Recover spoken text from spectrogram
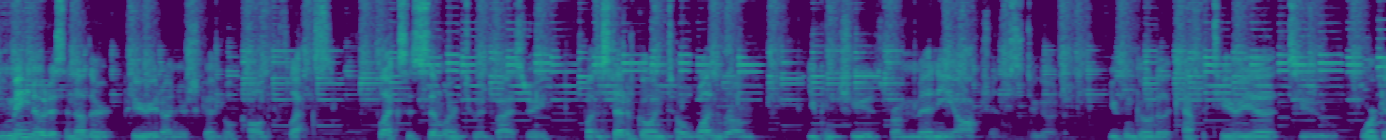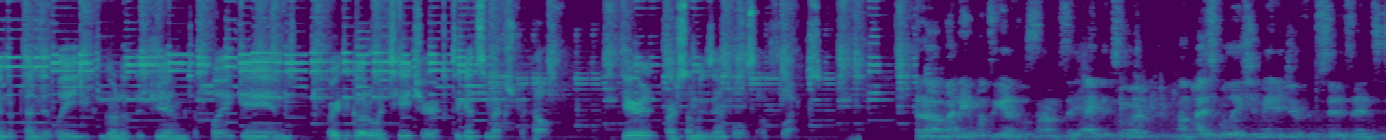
You may notice another period on your schedule called Flex. Flex is similar to advisory, but instead of going to one room, you can choose from many options to go to. You can go to the cafeteria to work independently, you can go to the gym to play games, or you could go to a teacher to get some extra help. Here are some examples of Flex. Uh, my name once again is Osam Say Agatur. I'm high school relation manager for Citizens.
